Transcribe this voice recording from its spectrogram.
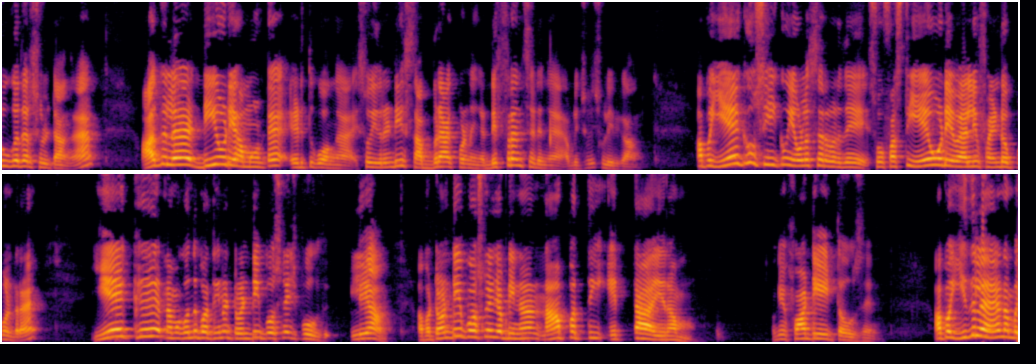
டுகெதர் சொல்லிட்டாங்க. அதில் டியோடைய அமௌண்ட்டை எடுத்துக்கோங்க. ஸோ இது ரெண்டையும் சப்ராக்ட் பண்ணுங்க. டிஃப்ரென்ஸ் எடுங்க அப்படின்னு சொல்லி சொல்லியிருக்காங்க. அப்போ ஏக்கும் சிக்கும் எவ்வளோ சார் வருது? ஸோ ஃபஸ்ட்டு ஏவோடைய வேல்யூ ஃபைண்ட் அவுட் பண்ணுறேன் ஏக்கு நமக்கு வந்து பார்த்தீங்கன்னா டுவெண்ட்டி பர்சன்டேஜ் போகுது. இல்லையா? அப்போ டுவெண்ட்டி பர்சன்டேஜ் அப்படின்னா நாற்பத்தி எட்டாயிரம். ஓகே ஃபார்ட்டி எயிட் தௌசண்ட் அப்போ இதில் நம்ம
